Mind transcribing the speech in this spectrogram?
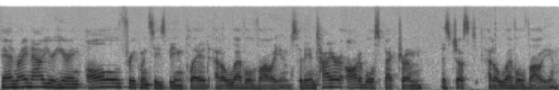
And right now you're hearing all frequencies being played at a level volume. So the entire audible spectrum is just at a level volume.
